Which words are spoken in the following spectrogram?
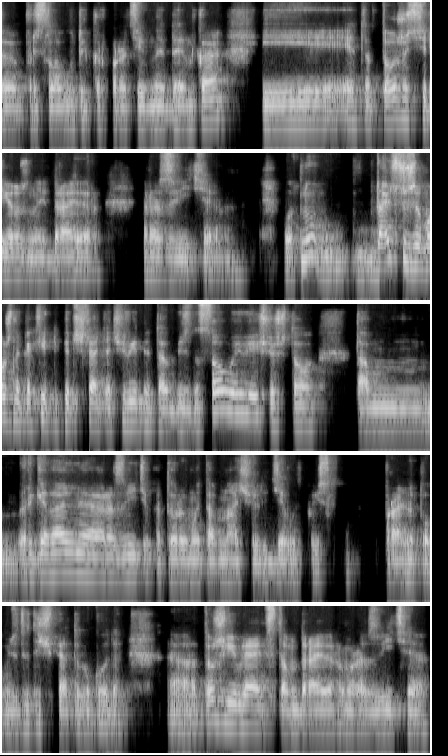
э, пресловутой корпоративной ДНК. И это тоже серьезный драйвер развития. Вот, ну, дальше уже можно какие-то перечислять очевидные там бизнесовые вещи, что там региональное развитие, которое мы там начали делать, если правильно помню, с 2005 года, э, тоже является там драйвером развития.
